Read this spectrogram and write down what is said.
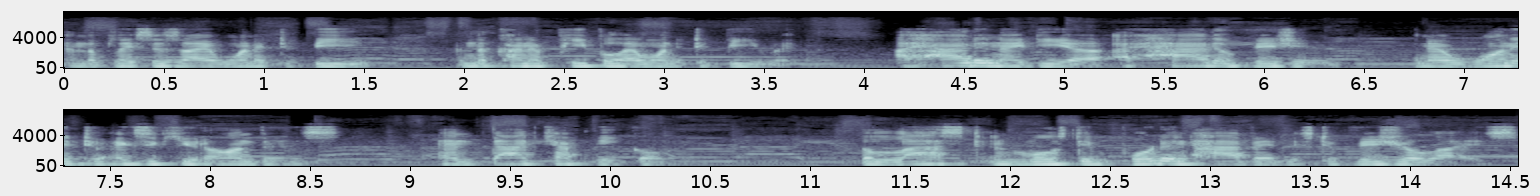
and the places i wanted to be and the kind of people i wanted to be with i had an idea i had a vision and i wanted to execute on this and that kept me going the last and most important habit is to visualize.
